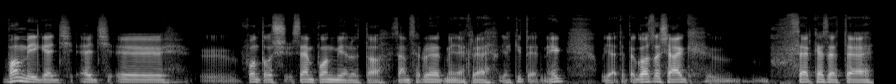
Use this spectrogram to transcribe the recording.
Van még egy, egy ö, fontos szempont, mielőtt a számszerű eredményekre ugye kitérnék. Ugye, tehát a gazdaság szerkezete,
